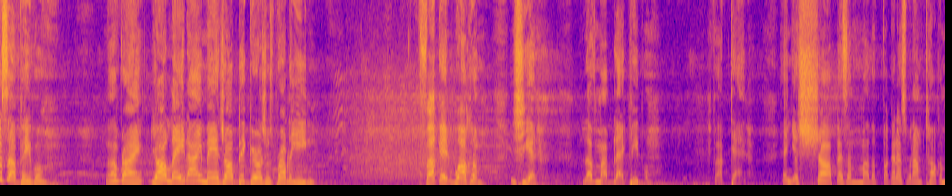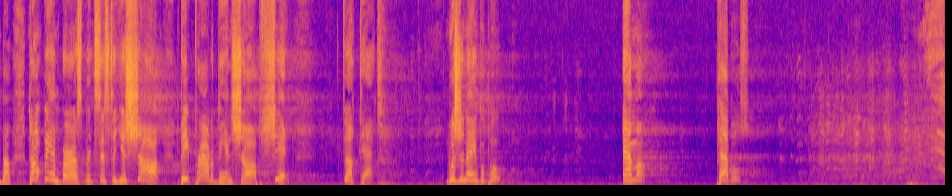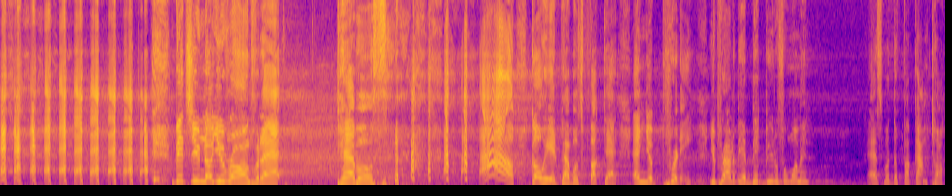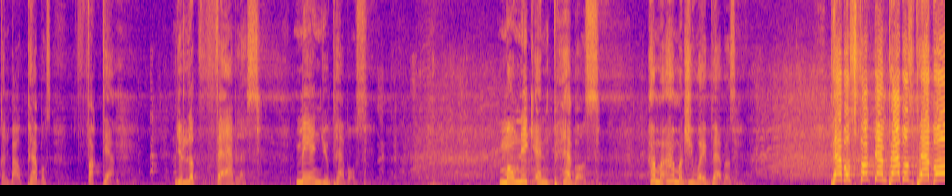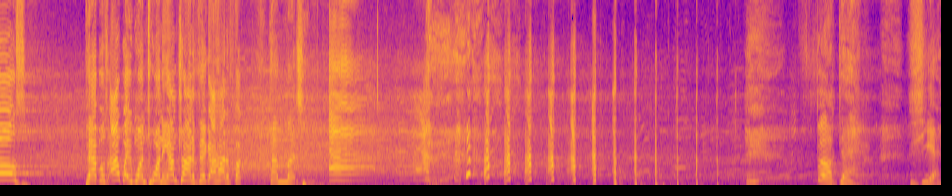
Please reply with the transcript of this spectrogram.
What's up, people? All right, y'all late. I ain't mad. Y'all big girls was probably eating. Fuck it. Welcome. Shit. Love my black people. Fuck that. And you're sharp as a motherfucker. That's what I'm talking about. Don't be embarrassed, big sister. You're sharp. Be proud of being sharp. Shit. Fuck that. What's your name, Papa? Emma? Pebbles? Bitch, you know you're wrong for that. Pebbles. Go ahead, Pebbles. Fuck that. And you're pretty. You're proud to be a big, beautiful woman? That's what the fuck I'm talking about. Pebbles. Fuck them. You look fabulous. Me and you, Pebbles. Monique and Pebbles. How, mu- how much you weigh, Pebbles? Pebbles, fuck them Pebbles, Pebbles. Pebbles, I weigh 120. I'm trying to figure out how to fuck, how much. Fuck that. Shit.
